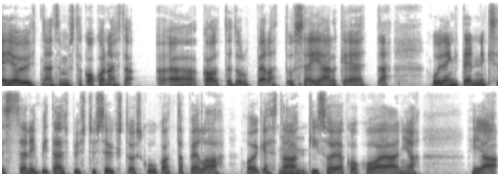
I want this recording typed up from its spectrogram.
ei ole yhtään semmoista kokonaista kautta tullut pelattua sen jälkeen, että kuitenkin tenniksessä niin pitäisi pystyä se 11 kuukautta pelaa oikeastaan mm. kisoja koko ajan ja, ja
